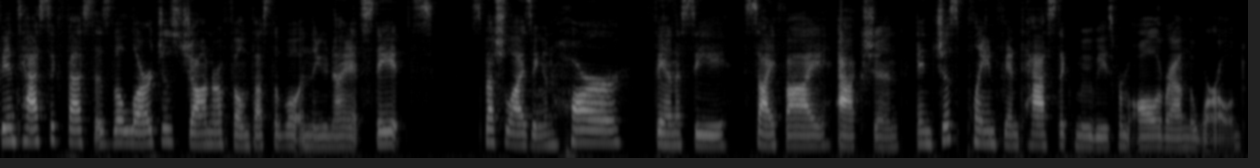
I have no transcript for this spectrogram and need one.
Fantastic Fest is the largest genre film festival in the United States, specializing in horror, fantasy, sci fi, action, and just plain fantastic movies from all around the world.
